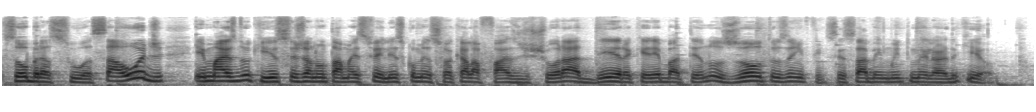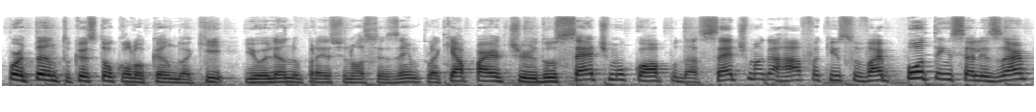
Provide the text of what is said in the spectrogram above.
sobre a sua saúde e mais do que isso, você já não está mais feliz, começou aquela fase de choradeira, querer bater nos outros, enfim, vocês sabem muito melhor do que eu. Portanto, o que eu estou colocando aqui e olhando para esse nosso exemplo é que a partir do sétimo copo, da sétima garrafa, que isso vai potencializar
